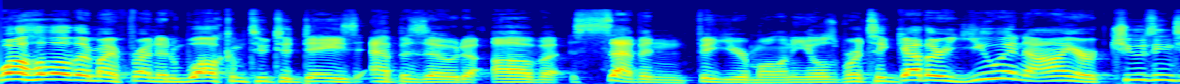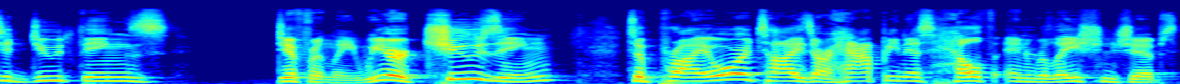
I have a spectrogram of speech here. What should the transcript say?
Well, hello there, my friend, and welcome to today's episode of Seven Figure Millennials, where together you and I are choosing to do things differently. We are choosing to prioritize our happiness, health, and relationships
